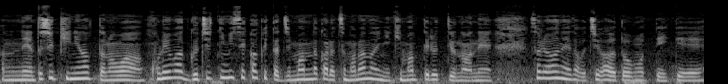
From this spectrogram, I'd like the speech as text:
あのね、私気になったのは、これは愚痴に見せかけた自慢だからつまらないに決まってるっていうのはね、それはね、多分違うと思っていて、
